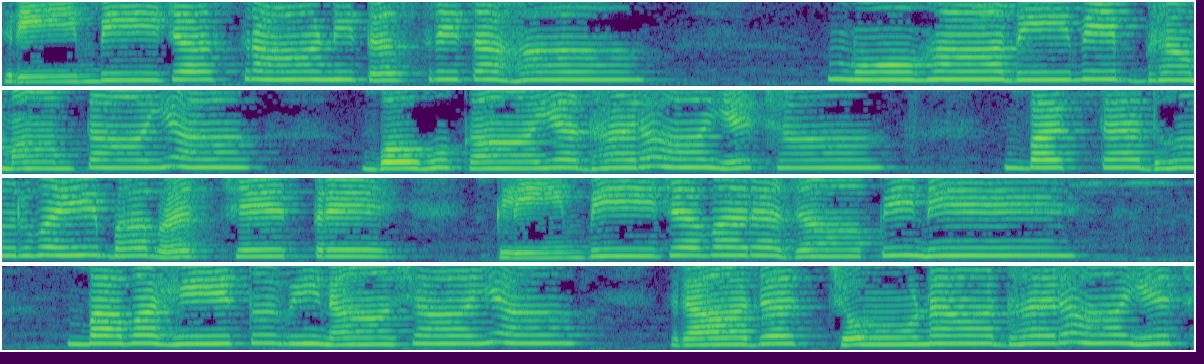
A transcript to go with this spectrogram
ह्रीं बीजस्त्राणितश्रितः मोहादिविभ्रमान्ताय बहुकायधराय च। भक्तधुर्वैभवच्छेत्रे क्लीं बीजवरजापिने भवहेतुविनाशाय राजच्चोणाधराय च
